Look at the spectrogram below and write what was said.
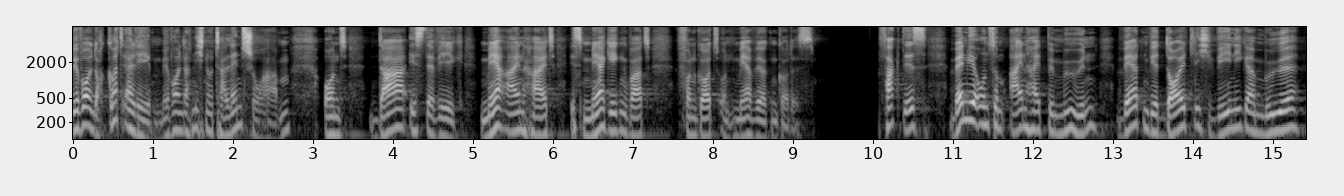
Wir wollen doch Gott erleben. Wir wollen doch nicht nur Talentshow haben. Und da ist der Weg. Mehr Einheit ist mehr Gegenwart von Gott und mehr Wirken Gottes. Fakt ist, wenn wir uns um Einheit bemühen, werden wir deutlich weniger Mühe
